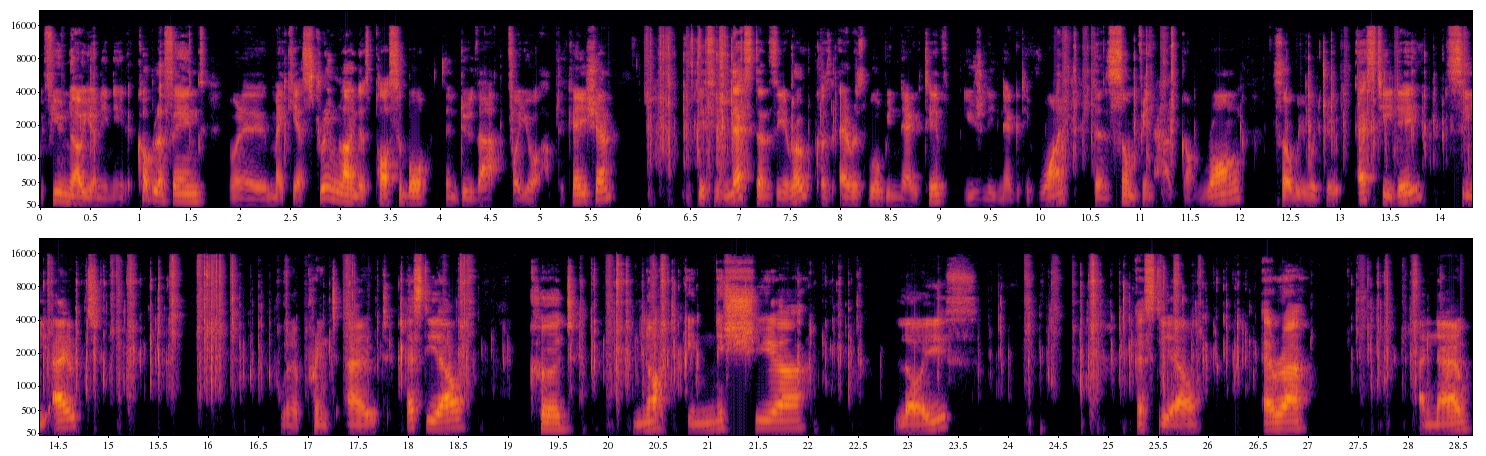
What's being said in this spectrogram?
If you know you only need a couple of things, you want to make it as streamlined as possible, then do that for your application. If this is less than zero, because errors will be negative, usually negative one, then something has gone wrong. So we would do std cout. We're going to print out SDL could not initialize SDL error. And now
